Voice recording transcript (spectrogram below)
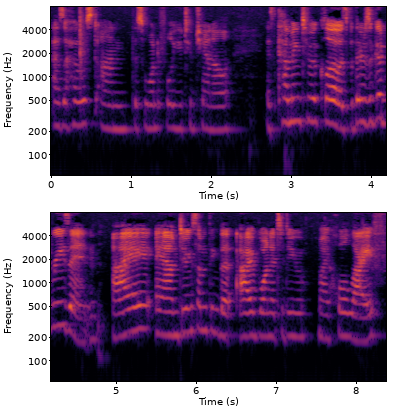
as a host on this wonderful YouTube channel is coming to a close, but there's a good reason. I am doing something that I've wanted to do my whole life.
